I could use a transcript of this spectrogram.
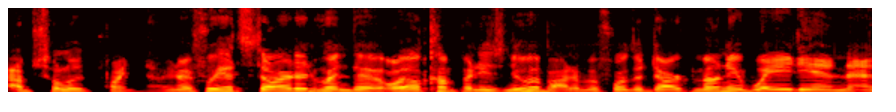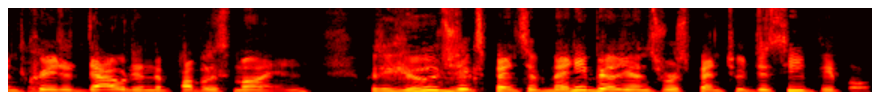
absolute point now. You know, if we had started when the oil companies knew about it before the dark money weighed in and created doubt in the public's mind, with a huge expensive, many billions were spent to deceive people.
